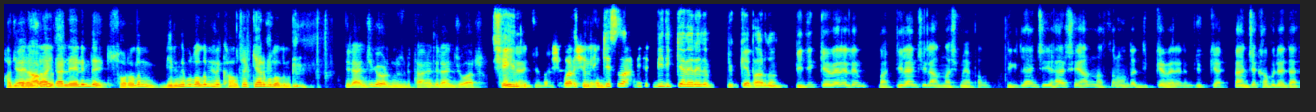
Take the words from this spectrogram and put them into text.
Hadi E, ne biraz daha ilerleyelim de soralım. Birini bulalım ve kalacak yer bulalım. Dilenci gördünüz bir tane. Dilenci var. Şeyin Dilenci mi? Barış'ın Dilenci. dikkesi var. Bir, bir dikke verelim. Dükke pardon. Bir dikke verelim. Bak dilenciyle anlaşma yapalım. Dilenciyi her şeyi anlatsın onu da dikke verelim. Dükke. Bence kabul eder.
